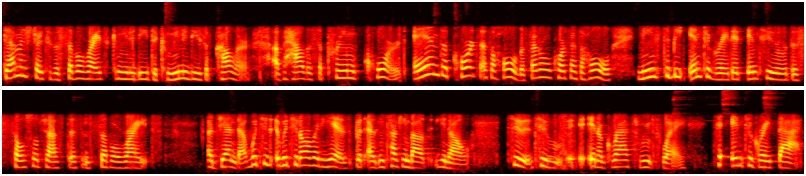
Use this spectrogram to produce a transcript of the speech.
demonstrate to the civil rights community, to communities of color, of how the Supreme Court and the courts as a whole, the federal courts as a whole, needs to be integrated into the social justice and civil rights agenda, which it, which it already is. But as I'm talking about, you know, to to in a grassroots way, to integrate that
